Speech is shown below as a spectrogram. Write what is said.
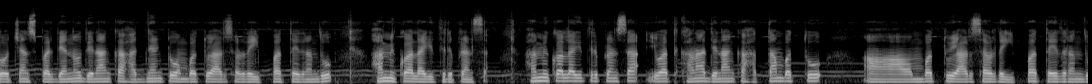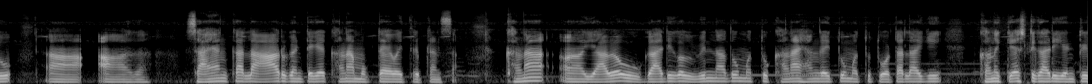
ಟೋಚನ್ ಸ್ಪರ್ಧೆಯನ್ನು ದಿನಾಂಕ ಹದಿನೆಂಟು, ಒಂಬತ್ತು, ಎರಡು ಸಾವಿರದ ಇಪ್ಪತ್ತೈದರಂದು ಹಮ್ಮಿಕೊಳ್ಳಲಾಗಿತ್ತು ರೀ ಫ್ರೆಂಡ್ಸ್ ಹಮ್ಮಿಕೊಳ್ಳಲಾಗಿತ್ತು ರೀ ಫ್ರೆಂಡ್ಸ ಇವತ್ತು ಕಣ ದಿನಾಂಕ ಹತ್ತೊಂಬತ್ತು ಒಂಬತ್ತು ಎರಡು ಸಾವಿರದ ಇಪ್ಪತ್ತೈದರಂದು ಸಾಯಂಕಾಲ ಆರು ಗಂಟೆಗೆ ಕಣ ಮುಕ್ತಾಯವಾಯ್ತು ರೀ ಫ್ರೆಂಡ್ಸ. ಕಣ ಯಾವ್ಯಾವ ಗಾಡಿಗಳು ವಿನ್ ಆದವು ಮತ್ತು ಕಣ ಹೆಂಗಾಯಿತು ಮತ್ತು ಟೋಟಲ್ ಆಗಿ ಕಣಕ್ಕೆ ಎಷ್ಟು ಗಾಡಿ ಎಂಟ್ರಿ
